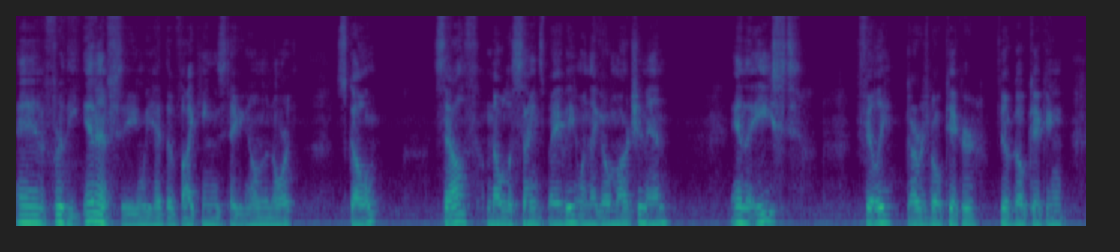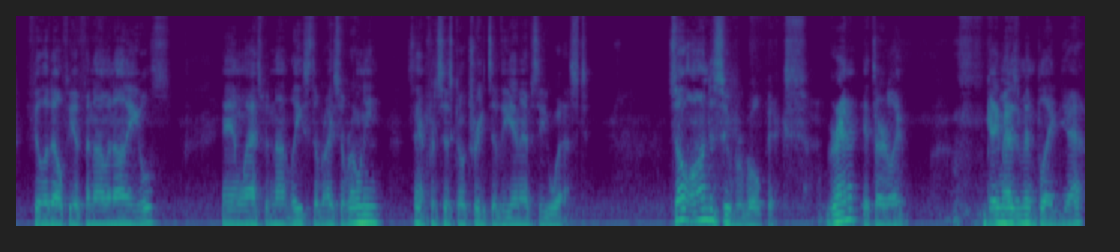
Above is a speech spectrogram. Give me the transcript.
And for the NFC, we had the Vikings taking home the North, Skull. South, Nola Saints, baby, when they go marching in. In the East, Philly, garbage bowl kicker, field goal kicking, Philadelphia Phenomenon Eagles. And last but not least, the Rice-A-Roni, San Francisco Treats of the NFC West. So on to Super Bowl picks. Granted, it's early. Game hasn't been played yet.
